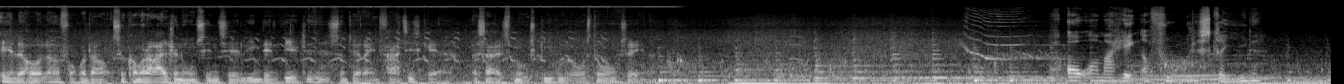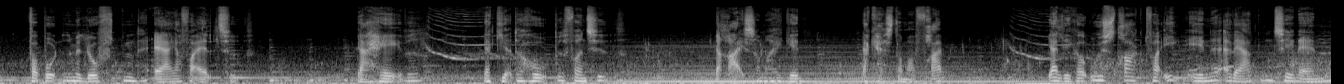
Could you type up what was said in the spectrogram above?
eller holder af foredrag, så kommer der aldrig nogensinde til at ligne den virkelighed, som det rent faktisk er, at sejle små skibe ud over store oceaner. Over mig hænger fugle skrigende. Forbundet med luften er jeg for altid. Jeg er havet. Jeg giver dig håbet for en tid. Jeg rejser mig igen. Jeg kaster mig frem. Jeg ligger udstrakt fra en ende af verden til en anden.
